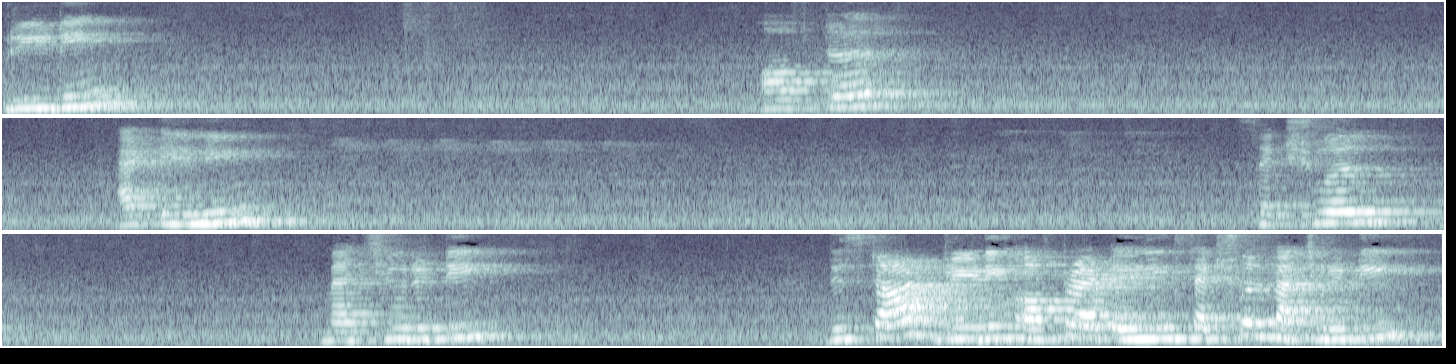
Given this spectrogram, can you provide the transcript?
breeding after attaining sexual maturity. They start breeding after attaining sexual maturity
